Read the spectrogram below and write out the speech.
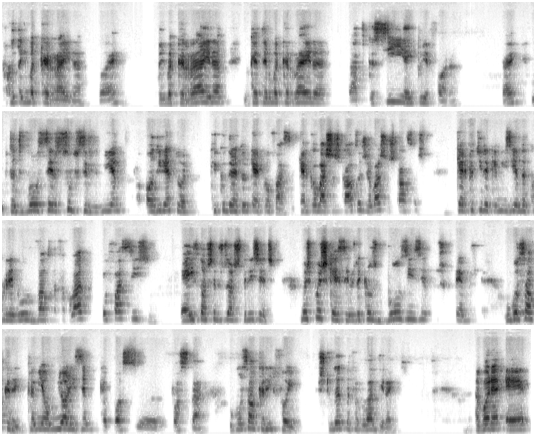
porque eu tenho uma carreira, não é? Tenho uma carreira, eu quero ter uma carreira da advocacia e por aí fora. Okay? E, portanto, vou ser subserviente ao diretor. O que é que o diretor quer que eu faça? Quer que eu baixe as calças? Eu baixo as calças. Quer que eu tire a camisinha da correr no volta da faculdade? Eu faço isso. É isso que nós temos dos nossos dirigentes. Mas depois esquecemos daqueles bons exemplos que temos. O Gonçalo Carrilho, para mim, é o melhor exemplo que eu posso, posso dar. O Gonçalo Carrilho foi estudante da Faculdade de Direito. Agora é,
